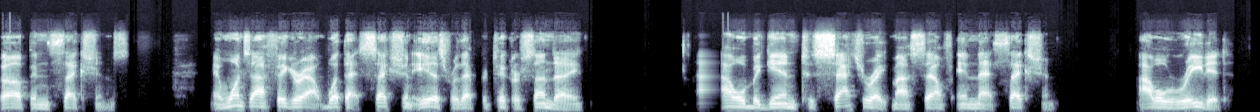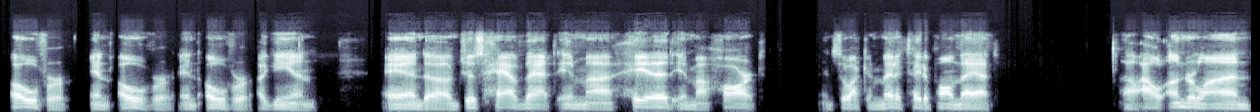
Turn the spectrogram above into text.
up in sections. And once I figure out what that section is for that particular Sunday, I will begin to saturate myself in that section. I will read it over and over and over again and uh, just have that in my head, in my heart. And so I can meditate upon that. Uh, I'll underline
